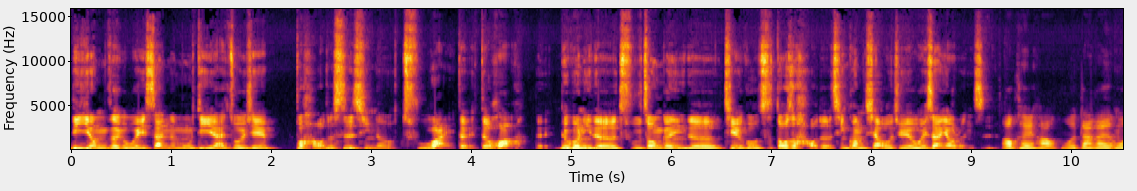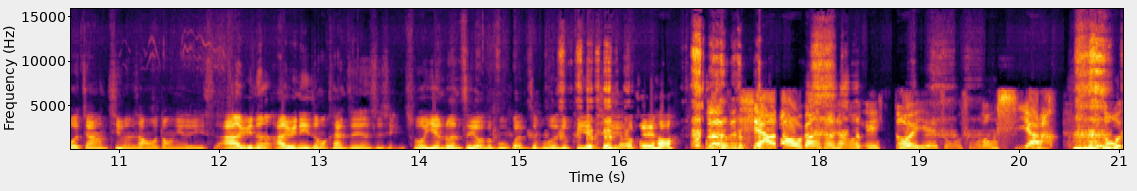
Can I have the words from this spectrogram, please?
利用这个为善的目的来做一些不好的事情的除外，对的话，对，如果你的初衷跟你的结果是都是好的情况下，我觉得微善要人知。OK，好，我大概我这样基本上我懂你的意思。阿宇呢？阿宇你怎么看这件事情？除了言论自由的部分，这部分就别提了。OK，好，我真的是吓到。我刚刚在想说，诶，对耶，怎么什么东西呀、可是我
